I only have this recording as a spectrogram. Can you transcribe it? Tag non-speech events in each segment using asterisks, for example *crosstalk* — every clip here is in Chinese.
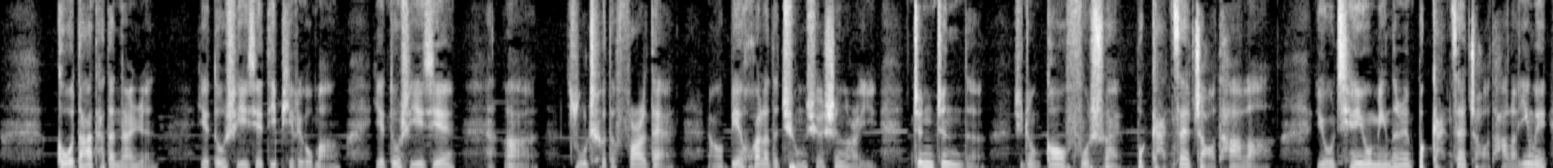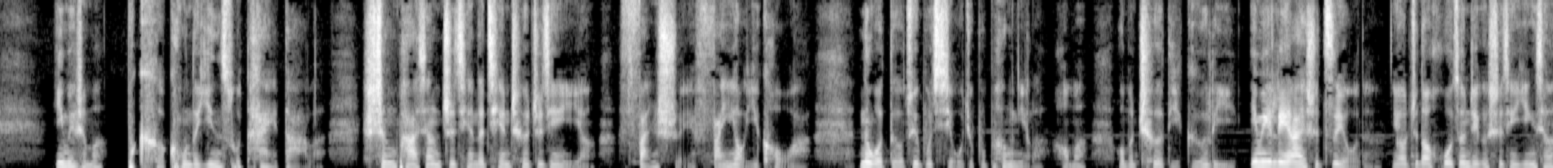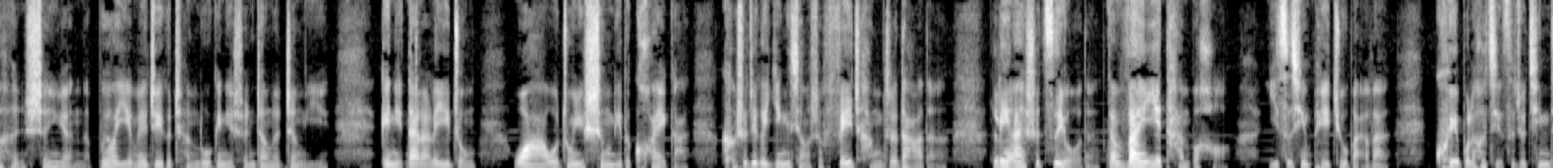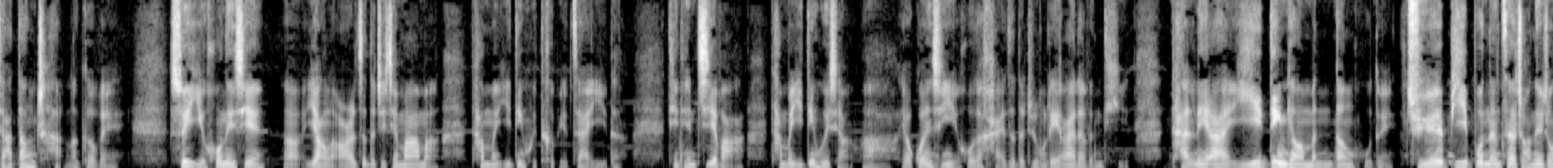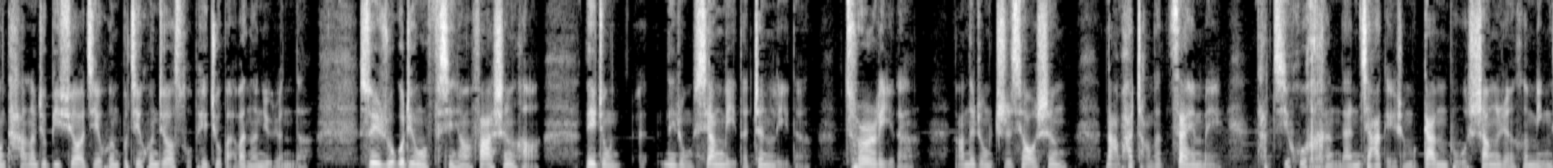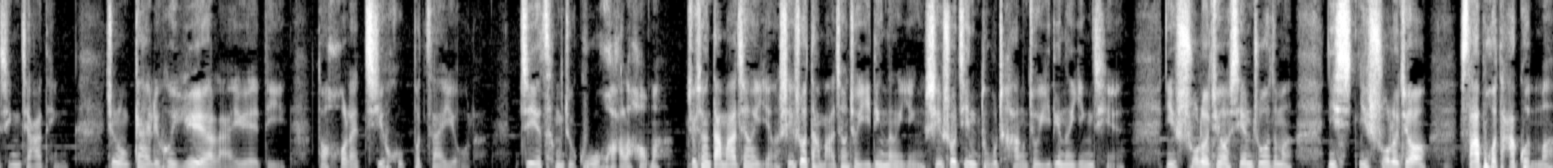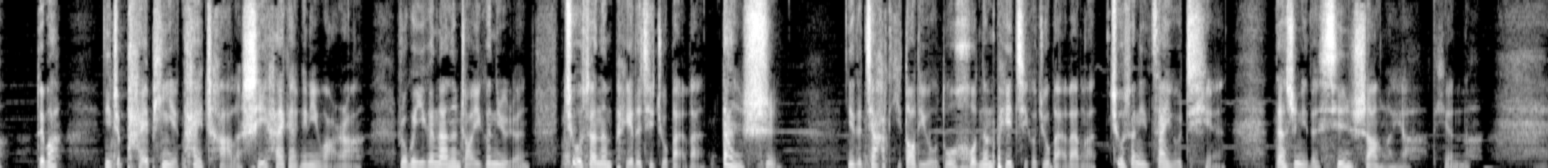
勾搭她的男人，也都是一些地痞流氓，也都是一些，啊，租车的富二代，然后憋坏了的穷学生而已。真正的这种高富帅不敢再找她了，有钱有名的人不敢再找她了，因为，因为什么？可控的因素太大了，生怕像之前的前车之鉴一样反水反咬一口啊！那我得罪不起，我就不碰你了，好吗？我们彻底隔离，因为恋爱是自由的。你要知道，霍尊这个事情影响很深远的。不要以为这个陈露给你伸张了正义，给你带来了一种哇，我终于胜利的快感。可是这个影响是非常之大的。恋爱是自由的，但万一谈不好。一次性赔九百万，亏不了几次就倾家荡产了，各位。所以以后那些啊养了儿子的这些妈妈，他们一定会特别在意的。天天鸡娃，他们一定会想啊，要关心以后的孩子的这种恋爱的问题。谈恋爱一定要门当户对，绝逼不能再找那种谈了就必须要结婚，不结婚就要索赔九百万的女人的。所以如果这种现象发生哈，那种那种乡里的、镇里的、村里的。啊，那种职校生，哪怕长得再美，她几乎很难嫁给什么干部、商人和明星家庭，这种概率会越来越低，到后来几乎不再有了，阶层就固化了，好吗？就像打麻将一样，谁说打麻将就一定能赢？谁说进赌场就一定能赢钱？你输了就要掀桌子吗？你你输了就要撒泼打滚吗？对吧？你这牌品也太差了，谁还敢跟你玩啊？如果一个男人找一个女人，就算能赔得起九百万，但是。你的家底到底有多厚？能赔几个九百万啊？就算你再有钱，但是你的心伤了呀！天哪，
